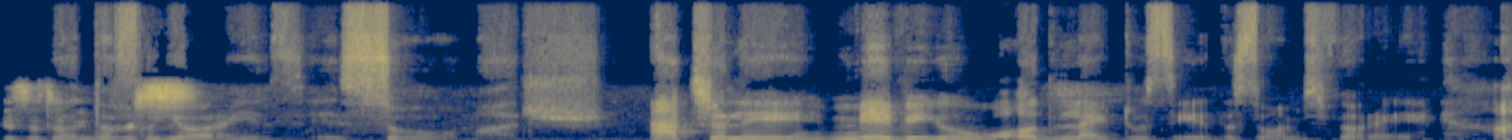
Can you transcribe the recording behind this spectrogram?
is it any But the worse? fury is, is so much. Actually, maybe you would like to see the Swam's Fury.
